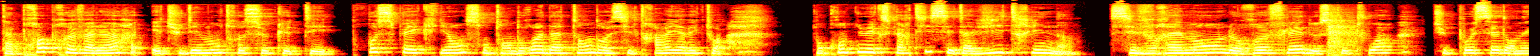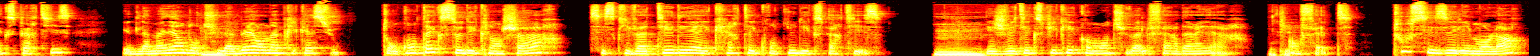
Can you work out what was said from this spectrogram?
ta propre valeur et tu démontres ce que tes prospects clients sont en droit d'attendre s'ils travaillent avec toi. Ton contenu expertise, c'est ta vitrine. C'est vraiment le reflet de ce que toi, tu possèdes en expertise et de la manière dont tu mmh. la mets en application. Ton contexte déclencheur, c'est ce qui va t'aider à écrire tes contenus d'expertise. Hmm. Et je vais t'expliquer comment tu vas le faire derrière. En fait, tous ces éléments-là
